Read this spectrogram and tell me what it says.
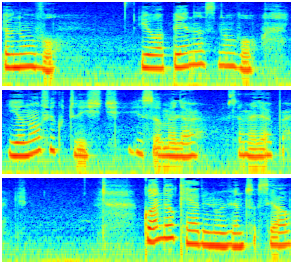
eu não vou. Eu apenas não vou. E eu não fico triste. Isso é o melhor, isso é a melhor parte. Quando eu quero ir num evento social,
